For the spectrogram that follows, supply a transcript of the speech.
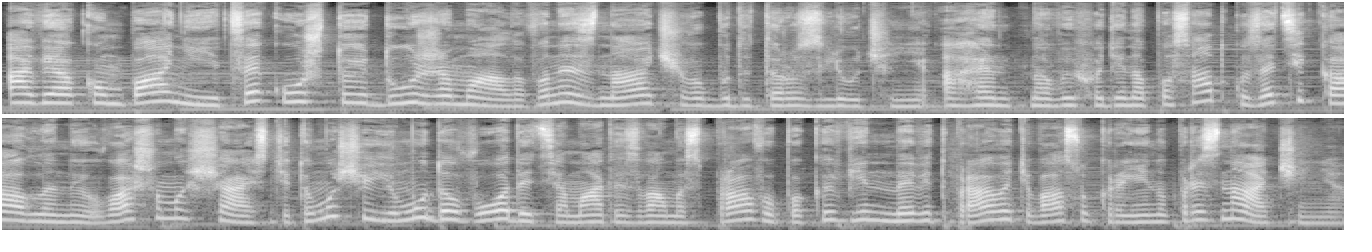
Авіакомпанії це коштує дуже мало. Вони знають, що ви будете розлючені. Агент на виході на посадку зацікавлений у вашому щасті, тому що йому доводиться мати з вами справу, поки він не відправить вас у країну призначення.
